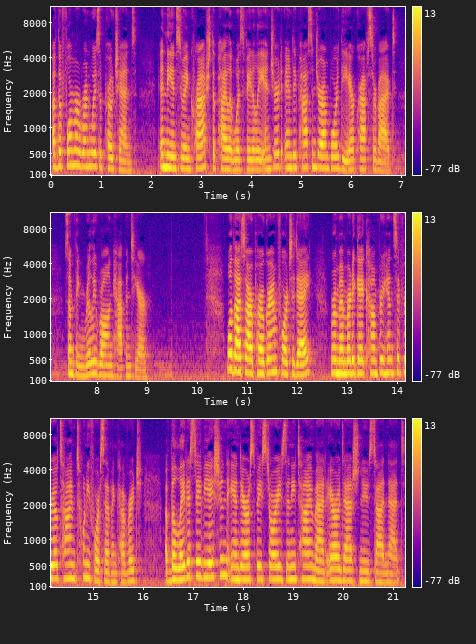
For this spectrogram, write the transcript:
of the former runway's approach end. In the ensuing crash, the pilot was fatally injured and a passenger on board the aircraft survived. Something really wrong happened here. Well, that's our program for today. Remember to get comprehensive real time 24 7 coverage of the latest aviation and aerospace stories anytime at aero-news.net.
